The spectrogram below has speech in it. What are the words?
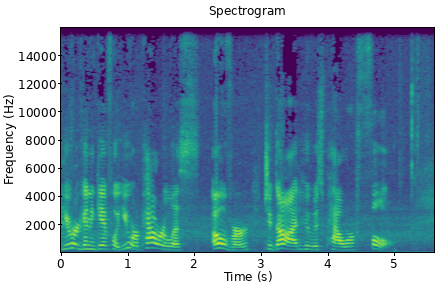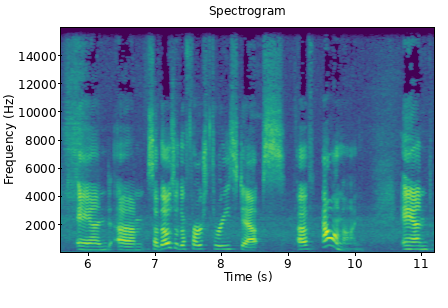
you are going to give what you are powerless over to God who is powerful. And um, so those are the first three steps of Al Anon. And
